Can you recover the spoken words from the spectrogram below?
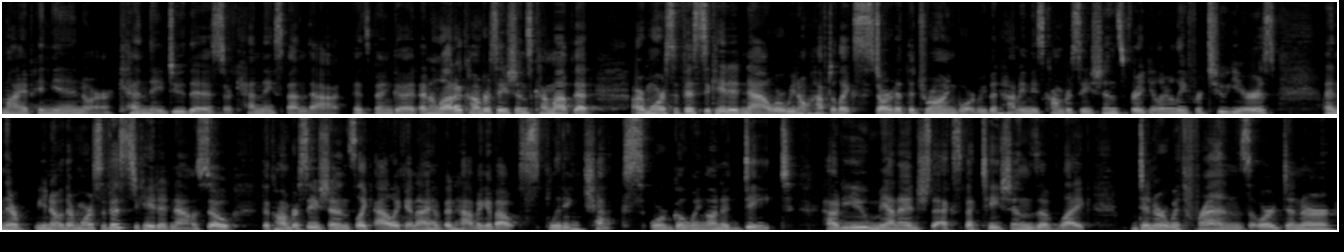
my opinion or can they do this or can they spend that. It's been good. And a lot of conversations come up that are more sophisticated now where we don't have to like start at the drawing board. We've been having these conversations regularly for 2 years and they're, you know, they're more sophisticated now. So the conversations like Alec and I have been having about splitting checks or going on a date. How do you manage the expectations of like dinner with friends or dinner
